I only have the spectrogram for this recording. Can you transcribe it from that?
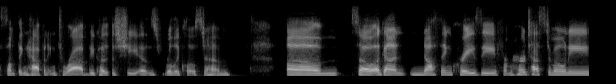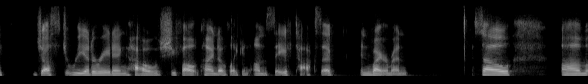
something happening to Rob because she is really close to him. Um so again, nothing crazy from her testimony, just reiterating how she felt kind of like an unsafe, toxic environment. So um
